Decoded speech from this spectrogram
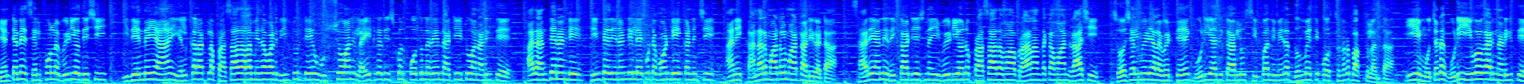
వెంటనే సెల్ ఫోన్లో వీడియో తీసి ఇదేందయ్యా ఎలకలట్ల ప్రసాదాల మీద వాడు తింటుంటే ఉషో అని లైట్గా తీసుకొని పోతున్నారేంది అటు ఇటు అని అడిగితే అది అంతేనండి తింటే తినండి లేకుంటే పోండి ఇక్కడి నుంచి అని కన్నర మాటలు మాట్లాడిరట. సరే అని రికార్డ్ చేసిన ఈ వీడియోను ప్రసాదమా ప్రాణాంతకమా అని రాసి సోషల్ మీడియాలో పెడితే గుడి అధికారులు సిబ్బంది మీద దుమ్మెత్తిపోస్తున్నారు భక్తులంతా. ఈ ముచ్చట గుడి ఈవో గారిని అడిగితే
